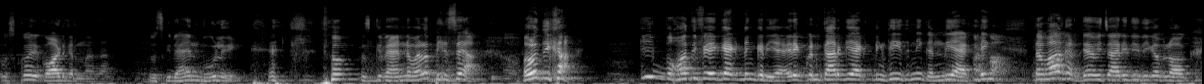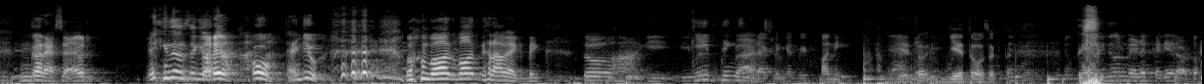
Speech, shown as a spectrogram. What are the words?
उसको रिकॉर्ड करना था। तो उसकी बहन भूल गई। तो उसकी बहन ने बोला फिर से आ। और वो दिखा कि बहुत ही फेक एक्टिंग करी है। एक कार की एक्टिंग थी इतनी गंदी एक्टिंग तबाह कर दिया बेचारी दीदी का ब्लॉग उनका ऐसा है और एकदम से अरे ओ थैंक यू बहुत बहुत खराब एक्टिंग तो हाँ keep things bad acting can be funny ये तो ये तो हो सकता है। Made a career out of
